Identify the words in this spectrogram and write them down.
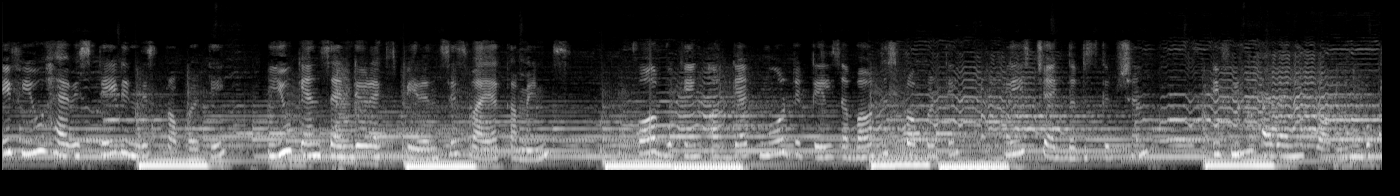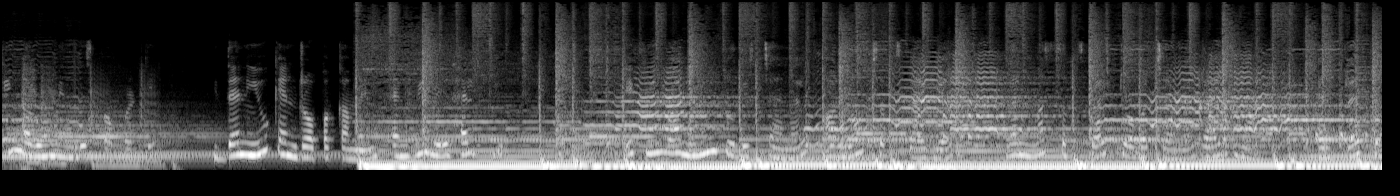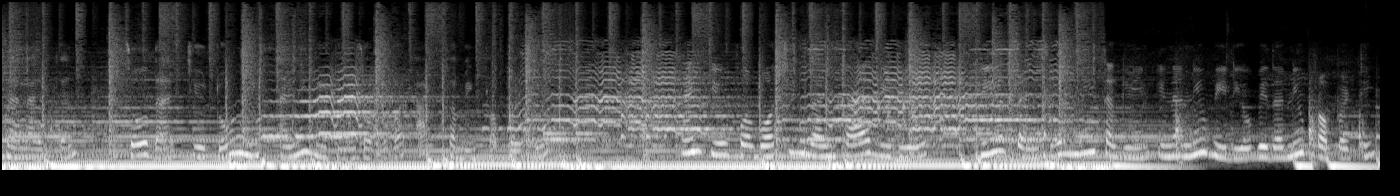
If you have stayed in this property, you can send your experiences via comments. For booking or get more details about this property, please check the description. If you have any problem booking a room in this property, then you can drop a comment and we will help you. If you are new to this channel so that you don't miss any videos of our upcoming properties. Thank you for watching the entire video. Dear friends, we'll meet again in a new video with a new property.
